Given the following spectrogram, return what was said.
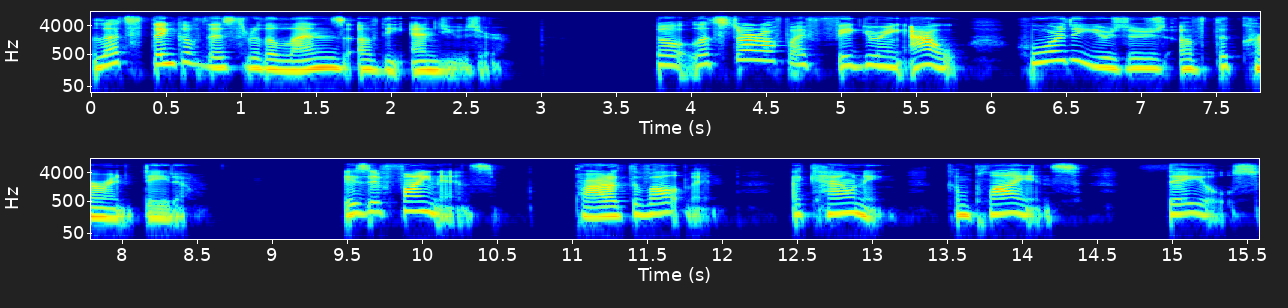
Let's think of this through the lens of the end user. So let's start off by figuring out who are the users of the current data. Is it finance, product development, accounting, compliance, sales,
